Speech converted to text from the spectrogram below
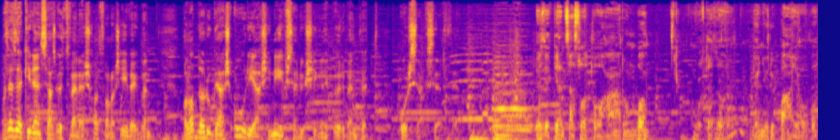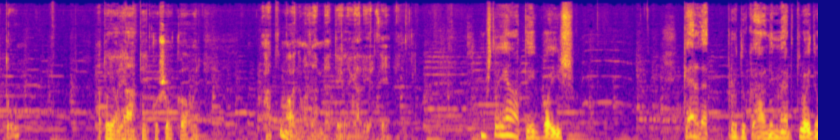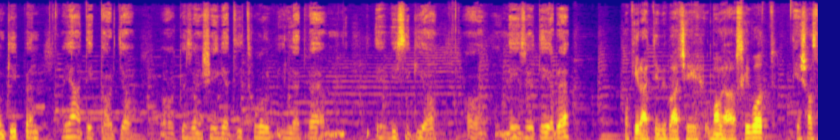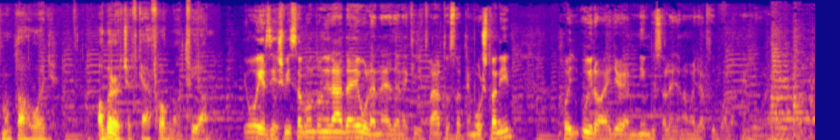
Az 1950-es, 60-as években a labdarúgás óriási népszerűségnek örvendett országszerte. 1963-ban volt ez a gyönyörű pályaolvató. Hát olyan játékosokkal, hogy hát majdnem az ember tényleg elérték. Most a játékba is kellett produkálni, mert tulajdonképpen a játék tartja a közönséget itthol, illetve viszi ki a, a nézőtérre. A Király Tibi bácsi magához hívott, és azt mondta, hogy a göröcsöt kell fognod, fiam. Jó érzés visszagondolni rá, de jó lenne ezen egy kicsit változtatni mostanin, hogy újra egy olyan nimbusza legyen a magyar futballnak, mint volt.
